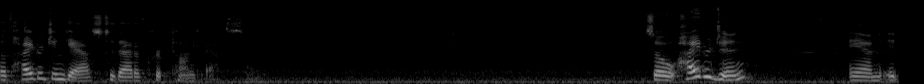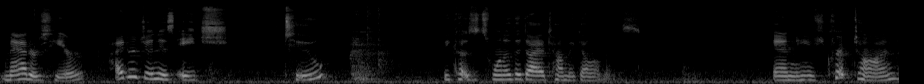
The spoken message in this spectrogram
of hydrogen gas to that of krypton gas. So hydrogen, and it matters here, hydrogen is H2 because it's one of the diatomic elements. And here's krypton.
